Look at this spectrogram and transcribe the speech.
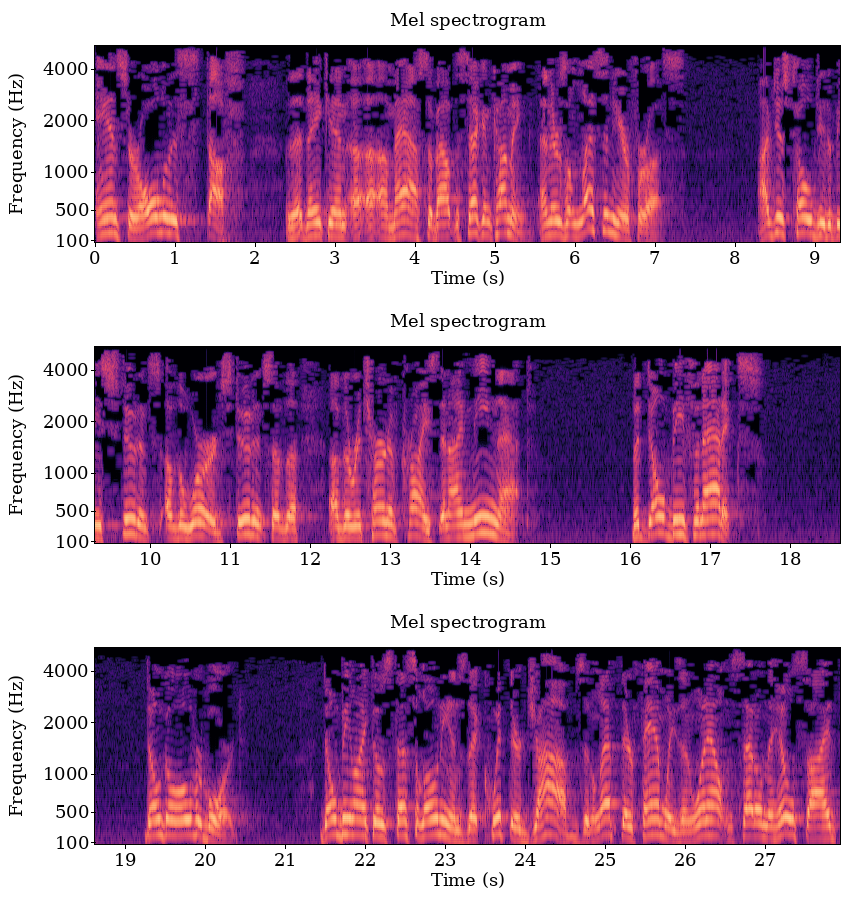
answer, all of this stuff that they can uh, uh, amass about the second coming. And there's a lesson here for us. I've just told you to be students of the Word, students of the, of the return of Christ, and I mean that. But don't be fanatics. Don't go overboard. Don't be like those Thessalonians that quit their jobs and left their families and went out and sat on the hillside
